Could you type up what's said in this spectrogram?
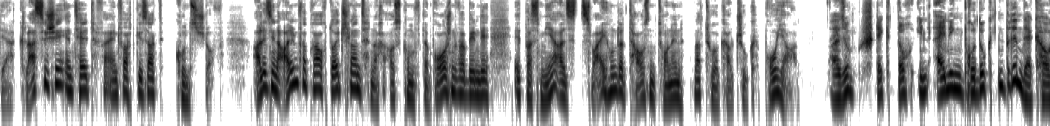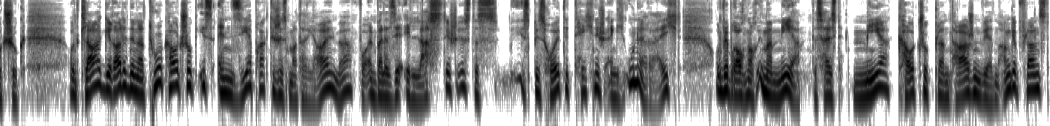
Der klassische enthält vereinfacht gesagt Kunststoff. Alles in allem verbraucht Deutschland nach Auskunft der Branchenverbände etwas mehr als 200.000 Tonnen Naturkautschuk pro Jahr. Also steckt doch in einigen Produkten drin der Kautschuk. Und klar, gerade der Naturkautschuk ist ein sehr praktisches Material, ja, vor allem weil er sehr elastisch ist. Das ist bis heute technisch eigentlich unerreicht. Und wir brauchen auch immer mehr. Das heißt, mehr Kautschukplantagen werden angepflanzt.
